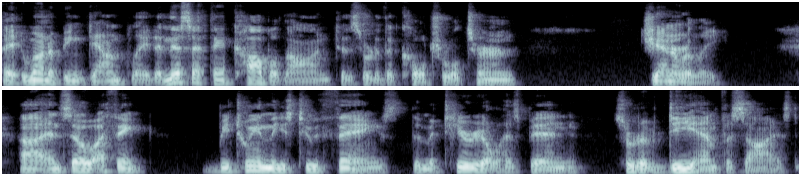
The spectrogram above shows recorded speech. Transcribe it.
It wound up being downplayed, and this I think cobbled on to sort of the cultural turn generally. Uh, and so I think between these two things, the material has been sort of de-emphasized,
